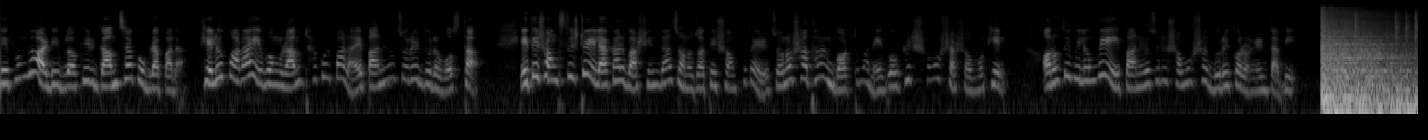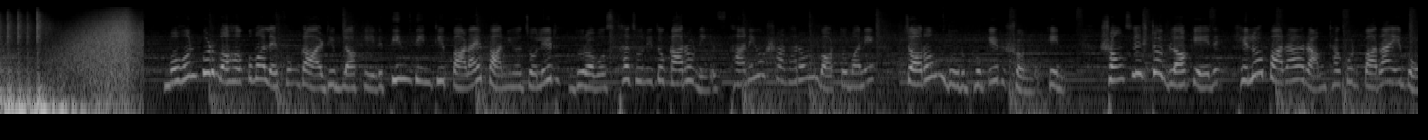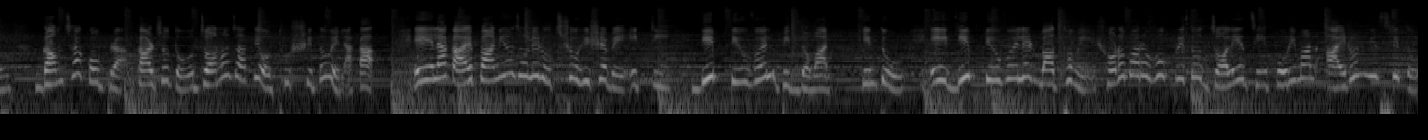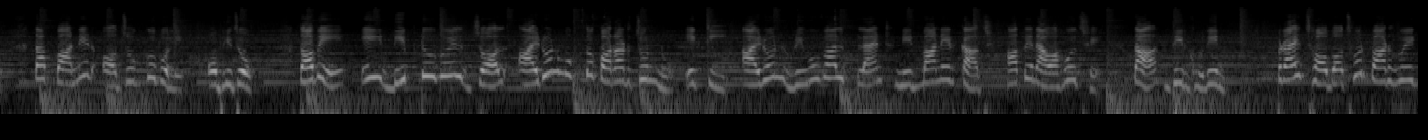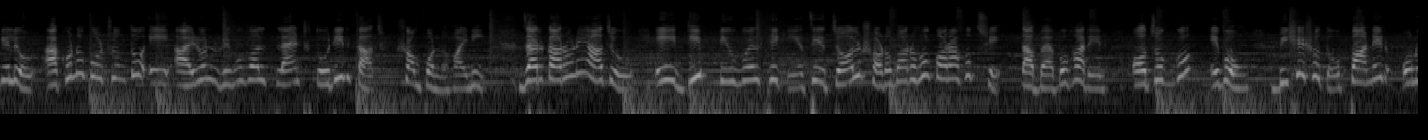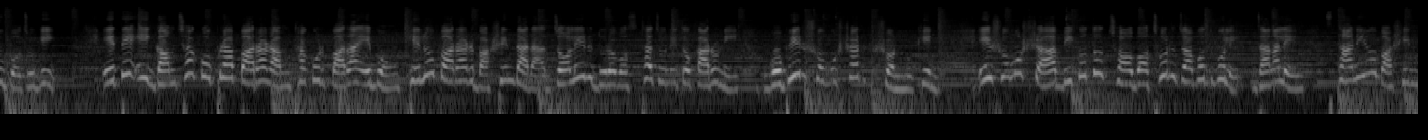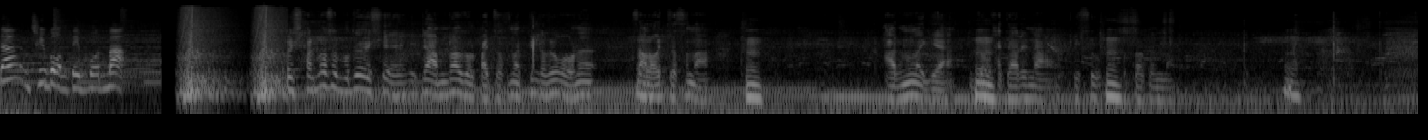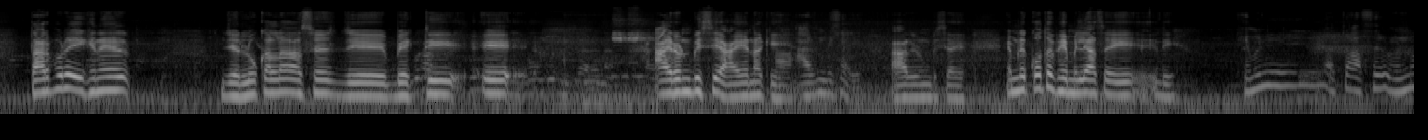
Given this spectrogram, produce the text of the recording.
Lefunga RD ব্লকের গামছা কোবরাপাড়া, খেলোপাড়া এবং রামঠাকুর পাড়ায় পানীয় জলের দুরবস্থা। এতে সংশ্লিষ্ট এলাকার বাসিন্দা জনজাতি সম্প্রদায়ের জনসাধারণ বর্তমানে গভীর সমস্যার সম্মুখীন। অনতিবিলম্বে এই পানীয় জলের সমস্যা দূরীকরণের দাবি। মোহনপুর মহকুমা লেফুঙ্গা আরডি ব্লকের তিন তিনটি পাড়ায় পানীয় জলের দুরবস্থাজনিত কারণে স্থানীয় সাধারণ বর্তমানে চরম দুর্ভোগের সম্মুখীন। সংশ্লিষ্ট ব্লকের খেলোপাড়া রামঠাকুর পাড়া এবং গামছা কোবরা কার্যত জনজাতি অধ্যুষিত এলাকা। এই এলাকায় পানীয় জলের উৎস হিসেবে একটি ডিপ টিউবওয়েল বিদ্যমান। কিন্তু এই ডিপ টিউবওয়েলের মাধ্যমে সরবরাহকৃত জলে যে পরিমাণ আয়রন মিশ্রিত তা পানের অযোগ্য বলে অভিযোগ। তবে এই ডিপ টিউবওয়েল জল আয়রন মুক্ত করার জন্য একটি আয়রন রিমুভাল প্ল্যান্ট নির্মাণের কাজ হাতে নেওয়া হয়েছে তা দীর্ঘদিন। প্রায় ছ বছর পার হয়ে গেলেও এখনও পর্যন্ত এই আয়রন রিমুভাল প্ল্যান্ট তৈরির কাজ সম্পন্ন হয়নি। যার কারণে আজও এই ডিপ টিউবওয়েল থেকে যে জল সরবরাহ করা হচ্ছে তা ব্যবহারের অযোগ্য এবং বিশেষত পানের অনুপযোগী। এতে এই গামছা কোপড়া পাড়া রামঠাকুর পাড়া এবং খেলো পাড়ার বাসিন্দারা জলের দুরবস্থাজনিত কারণে গভীর সমস্যার সম্মুখীন। এই সমস্যা বিগত ছ বছর যাবৎ বলে জানালেন স্থানীয় বাসিন্দা জীবন দেববর্মা। ওই ষাট বছর এটা আমরা জল পাইতেছে না ফিল্টারে ওখানে চালা হইতেছে না। আর না লাগিয়া খাইতে পারি না কিছু না। তারপরে এখানে যে লোকালা আছে যে ব্যক্তি এ আয়রন বিসি আয়ে নাকি? হ্যাঁ, আয়রন বিষয় আয়রন বিসি আয়ে এমনি কত ফ্যামিলি আছে এই? ফ্যামিলি একটা আছে অন্য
